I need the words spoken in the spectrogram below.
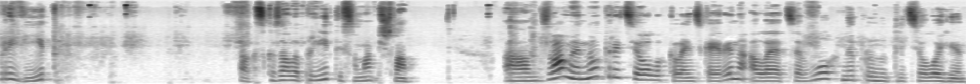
Привіт. Так, сказала привіт і сама пішла. А, з вами нутриціолог Каленська Ірина, але це влог не про нутриціологію.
